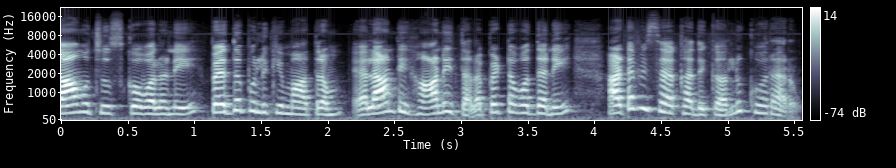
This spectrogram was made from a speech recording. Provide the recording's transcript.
తాము చూసుకోవాలని పెద్ద పులికి మాత్రం ఎలాంటి హాని తలపెట్టవద్దని అటవీశాఖ అధికారులు కోరారు.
